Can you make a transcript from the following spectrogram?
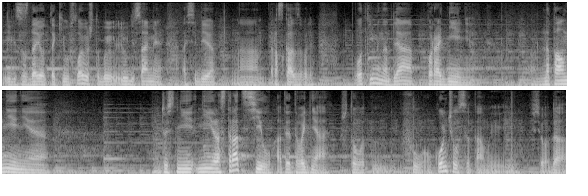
или создает такие условия, чтобы люди сами о себе а, рассказывали. Вот именно для породнения, наполнения, то есть не, не растрат сил от этого дня, что вот фу, он кончился там и все, да,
